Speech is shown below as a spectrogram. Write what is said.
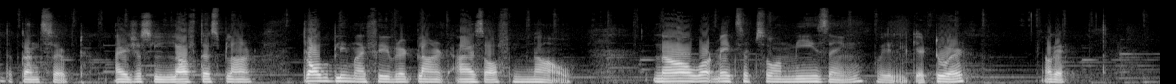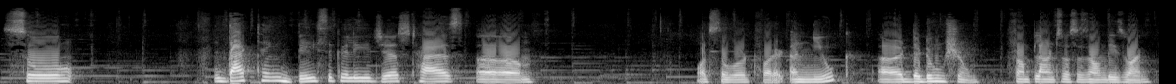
the concept. I just love this plant, probably my favorite plant as of now. Now, what makes it so amazing? We'll get to it. Okay, so that thing basically just has um, what's the word for it? A nuke, uh, the Doom Shroom from Plants vs Zombies 1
